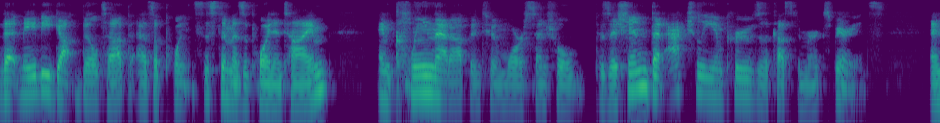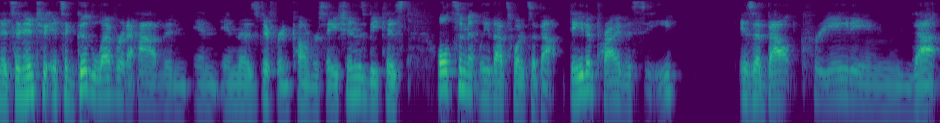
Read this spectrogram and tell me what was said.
that maybe got built up as a point system as a point in time and clean that up into a more central position that actually improves the customer experience. And it's an inter- it's a good lever to have in, in in those different conversations because ultimately that's what it's about. Data privacy is about creating that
